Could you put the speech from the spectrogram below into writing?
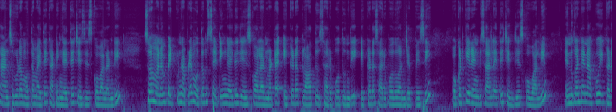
హ్యాండ్స్ కూడా మొత్తం అయితే కటింగ్ అయితే చేసేసుకోవాలండి. సో మనం పెట్టుకున్నప్పుడే మొత్తం సెట్టింగ్ అయితే చేసుకోవాలన్నమాట. ఎక్కడ క్లాత్ సరిపోతుంది ఎక్కడ సరిపోదు అని చెప్పేసి ఒకటికి రెండు సార్లు అయితే చెక్ చేసుకోవాలి. ఎందుకంటే నాకు ఇక్కడ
